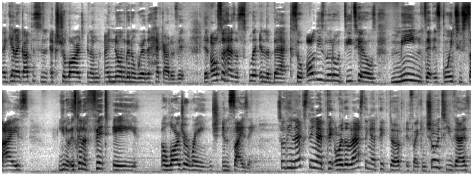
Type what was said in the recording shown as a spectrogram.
Again, I got this in extra large and I'm, I know I'm gonna wear the heck out of it. It also has a split in the back. So all these little details means that it's going to size, you know, it's gonna fit a, a larger range in sizing. So the next thing I picked, or the last thing I picked up, if I can show it to you guys,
